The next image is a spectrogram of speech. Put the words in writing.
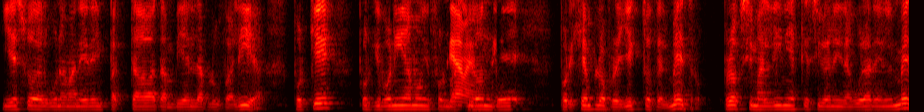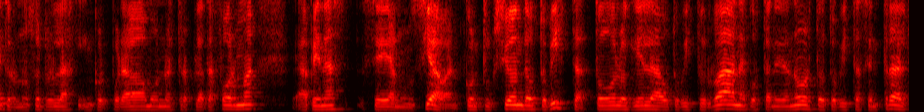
y eso de alguna manera impactaba también la plusvalía. ¿Por qué? Porque poníamos información de, por ejemplo, proyectos del metro próximas líneas que se iban a inaugurar en el metro. Nosotros las incorporábamos en nuestras plataformas apenas se anunciaban. Construcción de autopistas, todo lo que es la autopista urbana, Costanera Norte, autopista central,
